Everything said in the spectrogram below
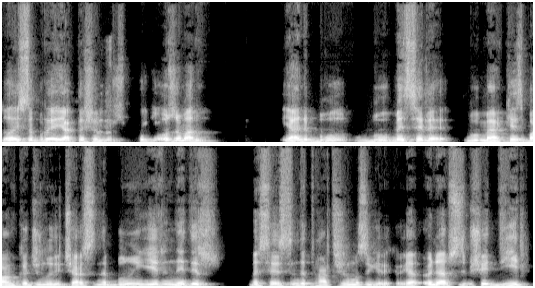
Dolayısıyla buraya yaklaşamıyoruz. Peki o zaman yani bu bu mesele, bu merkez bankacılığı içerisinde bunun yeri nedir meselesinde tartışılması gerekiyor. Yani önemsiz bir şey değil.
